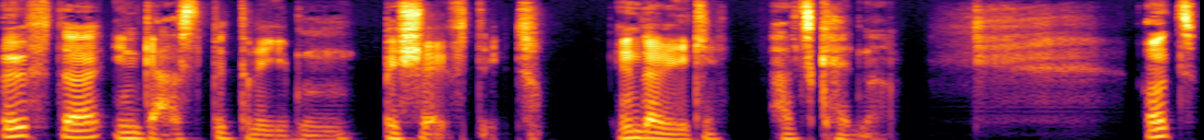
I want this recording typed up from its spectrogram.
öfter in Gastbetrieben beschäftigt. In der Regel als Kellner. Und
